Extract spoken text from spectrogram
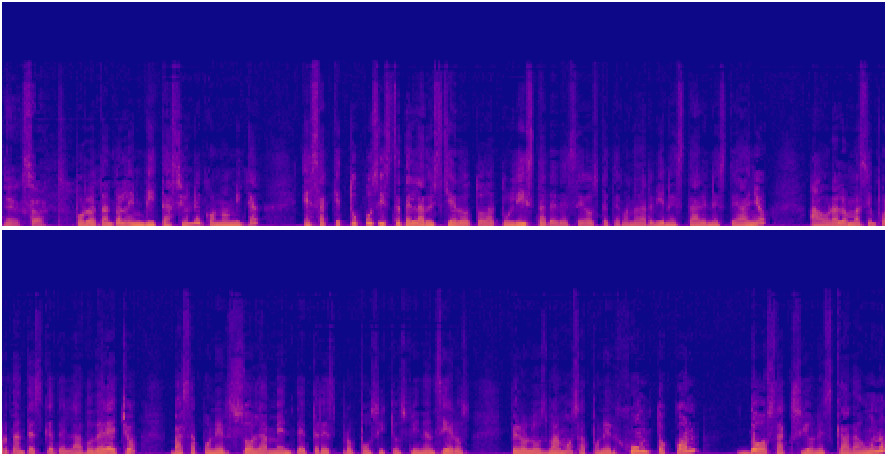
Exacto. Por lo tanto, la invitación económica esa que tú pusiste del lado izquierdo toda tu lista de deseos que te van a dar bienestar en este año. Ahora lo más importante es que del lado derecho vas a poner solamente tres propósitos financieros, pero los vamos a poner junto con dos acciones cada uno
